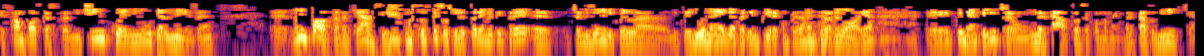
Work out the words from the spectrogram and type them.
e fa un podcast di 5 minuti al mese, eh, non importa perché anzi molto spesso sui lettori MP3 eh, c'è bisogno di, quella, di, quei 2 mega per riempire completamente la memoria e quindi anche lì c'è un, mercato secondo me, un mercato di nicchia.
